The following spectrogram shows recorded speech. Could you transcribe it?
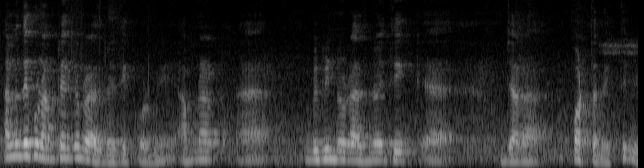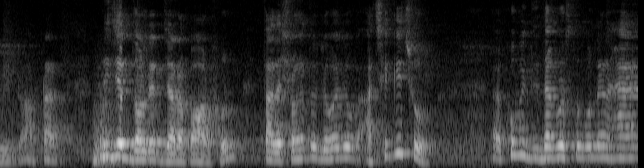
তাহলে দেখুন, আপনি একজন রাজনৈতিক কর্মী। আপনার বিভিন্ন রাজনৈতিক যারা কর্তা ব্যক্তি, বিভিন্ন আপনার নিজের দলের যারা পাওয়ারফুল তাদের সঙ্গে তো যোগাযোগ আছে কিছু। খুবই দ্বিধাগ্রস্ত বললেন হ্যাঁ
